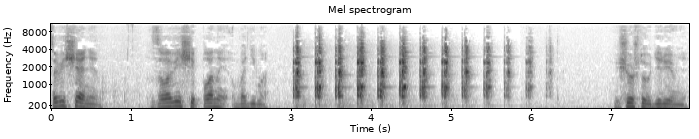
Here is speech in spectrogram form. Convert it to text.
Совещание. Зловещие планы Вадима. «Еще что в деревне?»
